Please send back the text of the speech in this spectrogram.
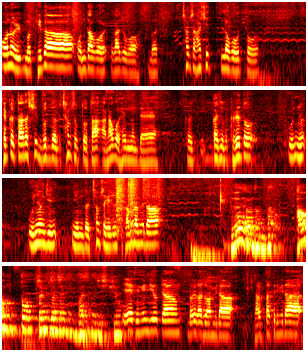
오늘 뭐 비가 온다고 해가지고 뭐 참석하시려고 또 댓글 따르신 분들 참석도 다 안 하고 했는데 그까지 그래도 운영 운영진님들 참석해 주셔서 감사합니다. 네, 감사합니다. 다음 또 정인정장님 말씀해 주십시오. 예, 경인지역장 노래가 좋아합니다. 잘 부탁드립니다.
